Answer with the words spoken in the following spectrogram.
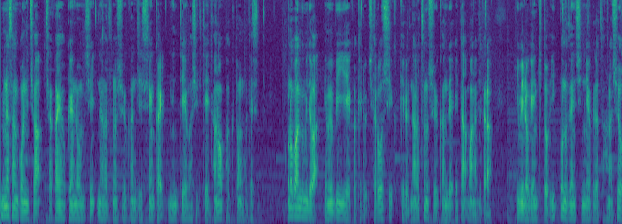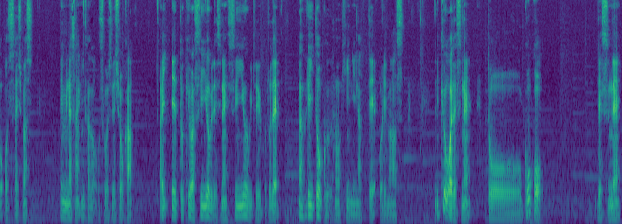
皆さん、こんにちは。社会保険労務士7つの習慣実践会認定ファシリテーターのパクトンホです。この番組では MBA× 社労士 ×7 つの習慣で得た学びから、日々の元気と一歩の前進に役立つ話をお伝えします。え皆さん、いかがお過ごしでしょうか？はい。えっ、ー、と、今日は水曜日ですね。水曜日ということで、まあ、フリートークの日になっております。で今日はですね、えっと、午後ですね、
